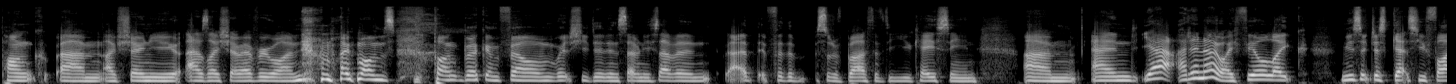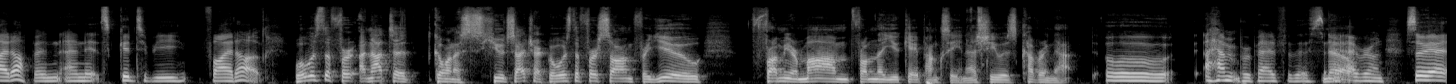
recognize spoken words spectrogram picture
punk. Um, I've shown you, as I show everyone, my mom's punk book and film, which she did in 77 uh, for the sort of birth of the UK scene. Um, and yeah, I don't know. I feel like music just gets you fired up, and and it's good to be fired up. What was the first? Uh, not to go on a huge sidetrack, but what was the first song for you from your mom from the UK punk scene as she was covering that? Oh, I haven't prepared for this, no. everyone. So yeah,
